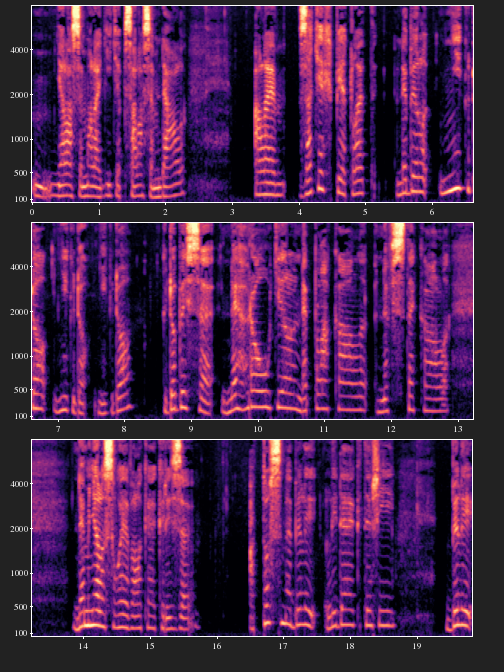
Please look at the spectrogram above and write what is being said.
Měla jsem malé dítě, psala jsem dál, ale za těch pět let nebyl nikdo, nikdo, nikdo, kdo by se nehroutil, neplakal, nevstekal, neměl svoje velké krize. A to jsme byli lidé, kteří byli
